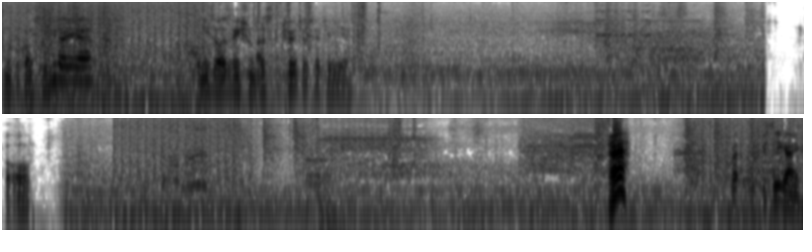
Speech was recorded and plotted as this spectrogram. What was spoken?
Und wo kommst du wieder her? Ist ja nicht so, als wenn ich schon alles getötet hätte hier. Hä? Ich sehe gar nicht.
